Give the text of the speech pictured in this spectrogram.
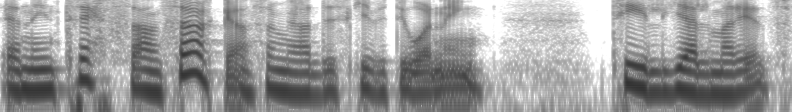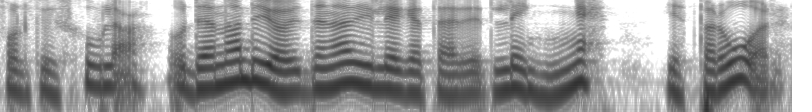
en intresseansökan som jag hade skrivit i ordning till Hjälmareds folkhögskola. Och den hade, jag, den hade ju legat där länge, i ett par år.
